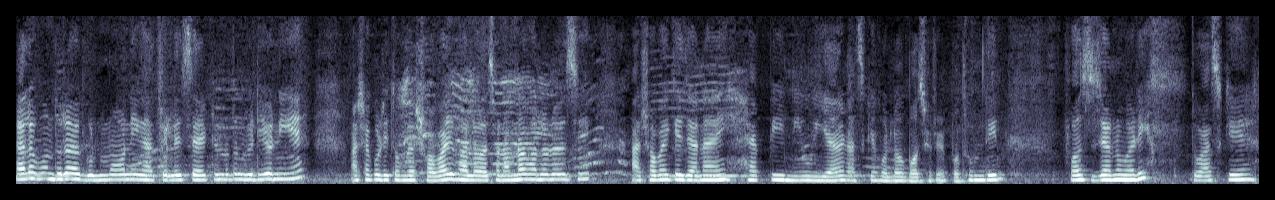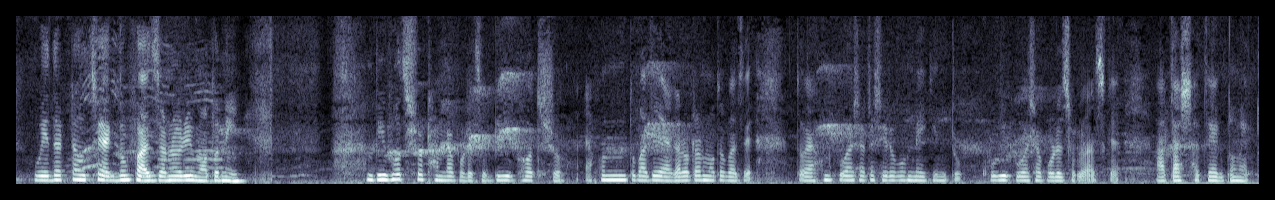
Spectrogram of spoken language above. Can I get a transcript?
হ্যালো বন্ধুরা, গুড মর্নিং। আর চলে এসেছি একটা নতুন ভিডিও নিয়ে। আশা করি তোমরা সবাই ভালো আছো আমরা ভালো রয়েছি। আর সবাইকে জানাই হ্যাপি নিউ ইয়ার আজকে হলো বছরের প্রথম দিন ফার্স্ট জানুয়ারি তো আজকে ওয়েদারটা হচ্ছে একদম ফার্স্ট জানুয়ারির মতনই। বিভৎস ঠান্ডা পড়েছে, বিভৎস। এখন তো বাজে এগারোটার মতো বাজে। তো এখন কুয়াশাটা সেরকম নেই, কিন্তু খুবই কুয়াশা পড়েছিল আজকে। আর তার সাথে একদম এত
